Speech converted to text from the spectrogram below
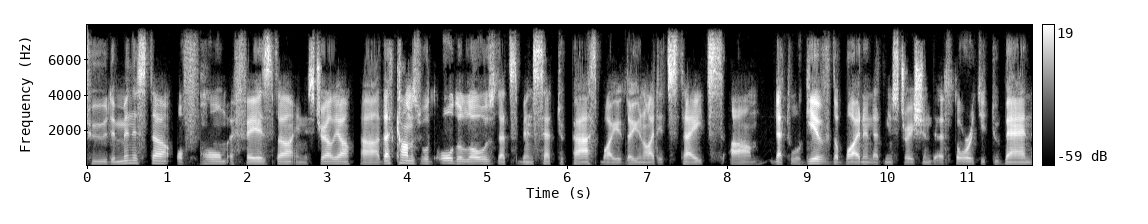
to the Minister of Home Affairs in Australia. Uh, that comes with all the laws that's been set to pass by the United States um, that will give the Biden administration the authority to ban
